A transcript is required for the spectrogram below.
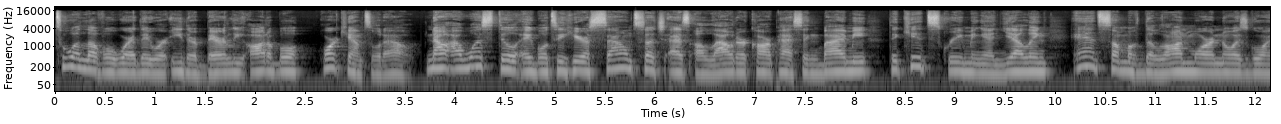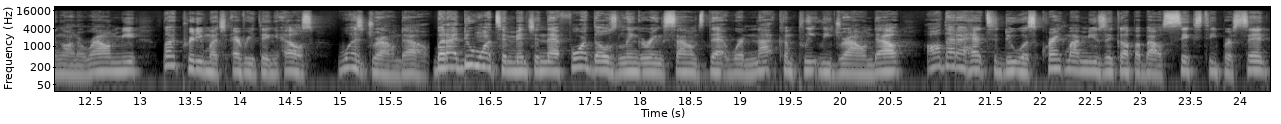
to a level where they were either barely audible or canceled out. Now I was still able to hear sounds such as a louder car passing by me, the kids screaming and yelling, and some of the lawnmower noise going on around me, but pretty much everything else was drowned out. But I do want to mention that for those lingering sounds that were not completely drowned out, all that I had to do was crank my music up about 60%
